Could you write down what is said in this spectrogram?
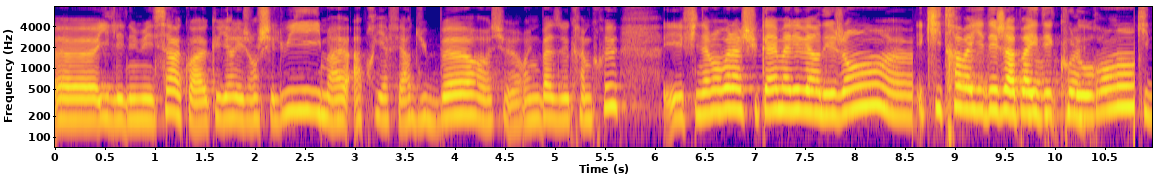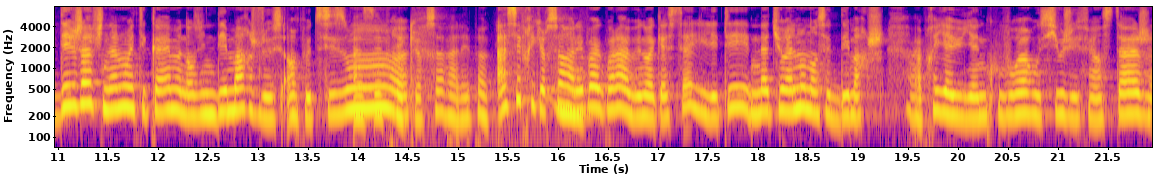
Euh, il aimait ça, quoi, accueillir les gens chez lui. Il m'a appris à faire du beurre sur une base de crème crue. Et finalement, finalement, voilà, je suis quand même allée vers des gens euh, qui travaillaient déjà pas avec des colorants, qui déjà finalement étaient quand même dans une démarche de un peu de saison. Assez précurseur à l'époque. Assez précurseur à mhm. l'époque, voilà. Benoît Castel, il était naturellement dans cette démarche. Après, il y a eu Yann Couvreur aussi où j'ai fait un stage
